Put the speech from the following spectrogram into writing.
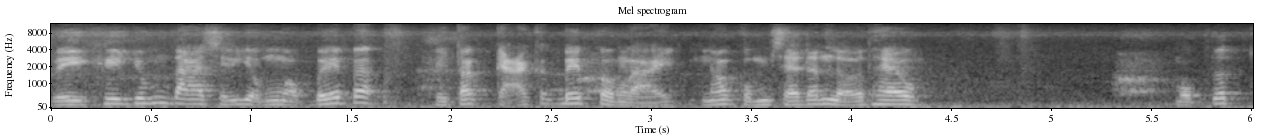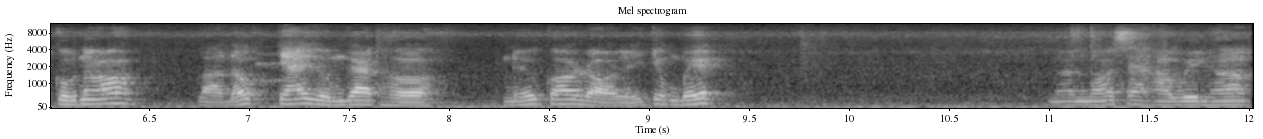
Vì khi chúng ta sử dụng một bếp á, thì tất cả các bếp còn lại nó cũng sẽ đánh lửa theo. Mục đích của nó là đốt cháy lượng ga thừa nếu có rò rỉ trong bếp nên nó sẽ hao pin hơn.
